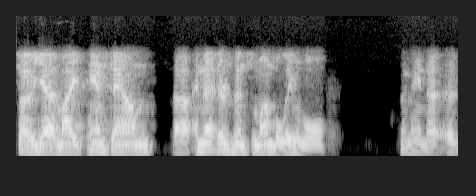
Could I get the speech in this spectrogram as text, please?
So yeah, my hands down, uh, and that, there's been some unbelievable. I mean, uh, uh,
